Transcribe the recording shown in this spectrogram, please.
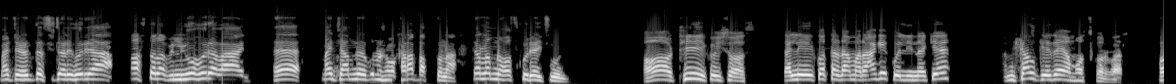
মানছে সিটারি হইয়া পাঁচতলা বিল্ডিং হইয়া লাইন হ্যাঁ মানছে আপনার কোনো সময় খারাপ ভাবতো না, কেন আপনি হজ করে আইছুন? হ, ঠিক কইছস। তাহলে এই কথাটা আমার আগে কইলি না কে আমি কালকে যাই হজ করবার। হ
